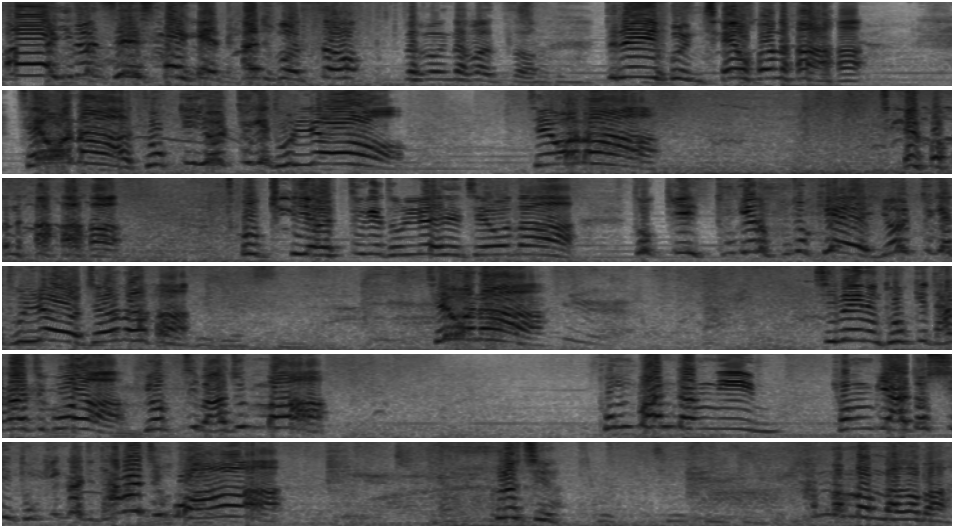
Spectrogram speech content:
아 이런 세상에 다 죽었어? 몇 명 남았어? 드레이븐 재원아 재원아 도끼 12개 돌려 재원아 재원아 도끼 12개 돌려야 돼 재원아 도끼 2개로 부족해 12개 돌려 재원아 재원아! 집에 있는 도끼 다 가지고 와! 옆집 아줌마! 동반장님 경비 아저씨 도끼까지 다 가지고 와! 그렇지. 한 번만 막아봐!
